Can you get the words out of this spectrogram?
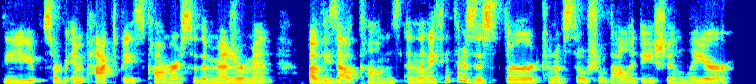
the sort of impact based commerce so the measurement of these outcomes. And then i think there's this third kind of social validation layer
